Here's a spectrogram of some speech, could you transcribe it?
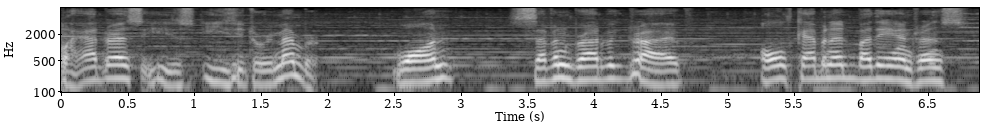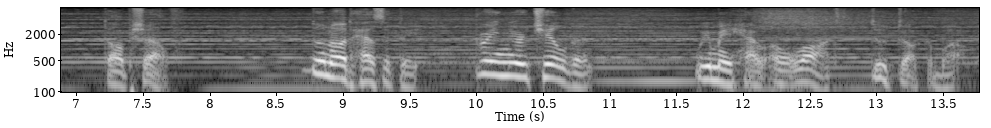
My address is easy to remember 1 7 Bradwick Drive, Old Cabinet by the entrance, top shelf. Do not hesitate, bring your children. We may have a lot to talk about.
